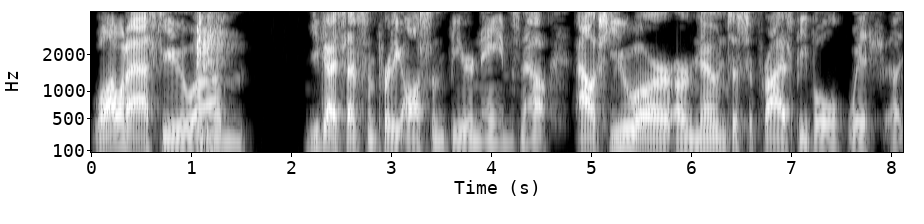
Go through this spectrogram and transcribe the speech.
Well, I want to ask you. Um, you guys have some pretty awesome beer names. Now, Alex, you are are known to surprise people with a,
